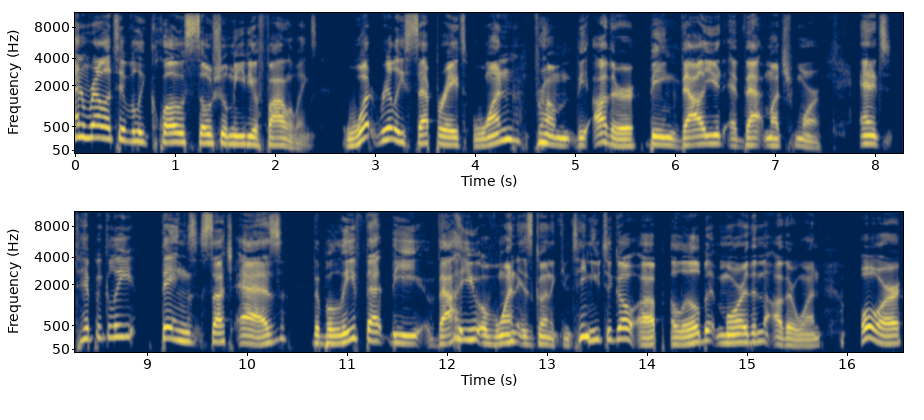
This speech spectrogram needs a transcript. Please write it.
and relatively close social media followings. What really separates one from the other being valued at that much more? And it's typically things such as the belief that the value of one is going to continue to go up a little bit more than the other one, or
